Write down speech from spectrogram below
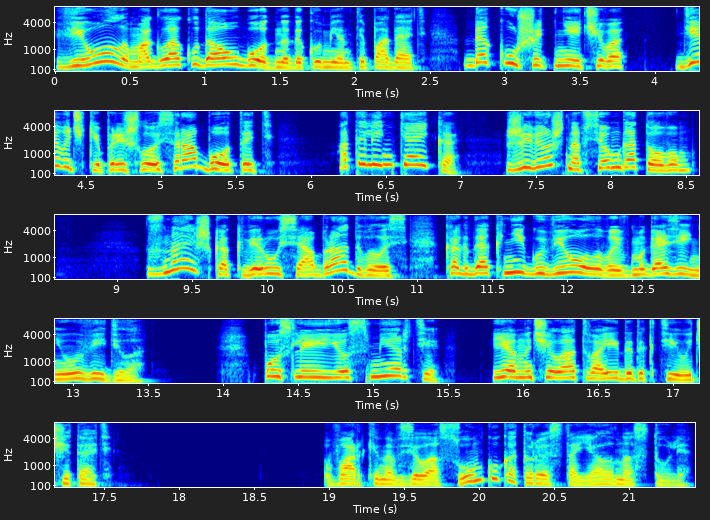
Виола могла куда угодно документы подать, да кушать нечего. Девочке пришлось работать. А ты лентяйка, живешь на всем готовом. Знаешь, как Веруся обрадовалась, когда книгу Виоловой в магазине увидела? После ее смерти я начала твои детективы читать. Варкина взяла сумку, которая стояла на стуле.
